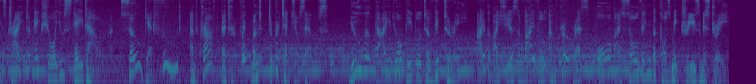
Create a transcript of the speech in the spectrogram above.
is trying to make sure you stay down. So get food and craft better equipment to protect yourselves. You will guide your people to victory, either by sheer survival and progress, or by solving the Cosmic Tree's mystery.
